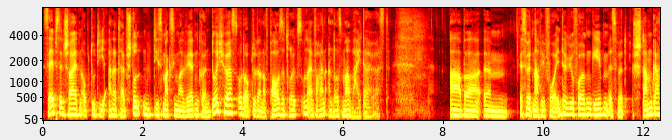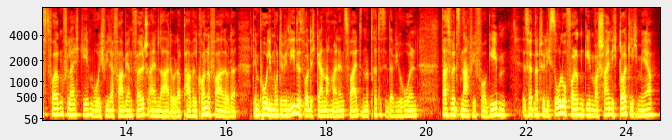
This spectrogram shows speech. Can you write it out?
selbst entscheiden, ob du die anderthalb Stunden, die es maximal werden können, durchhörst oder ob du dann auf Pause drückst und einfach ein anderes Mal weiterhörst. Aber ähm, es wird nach wie vor Interviewfolgen geben, es wird Stammgastfolgen vielleicht geben, wo ich wieder Fabian Völsch einlade oder Pavel Konnefall oder den Poli Motivelidis wollte ich gerne noch mal in ein zweites und drittes Interview holen. Das wird es nach wie vor geben. Es wird natürlich Solo-Folgen geben, wahrscheinlich deutlich mehr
